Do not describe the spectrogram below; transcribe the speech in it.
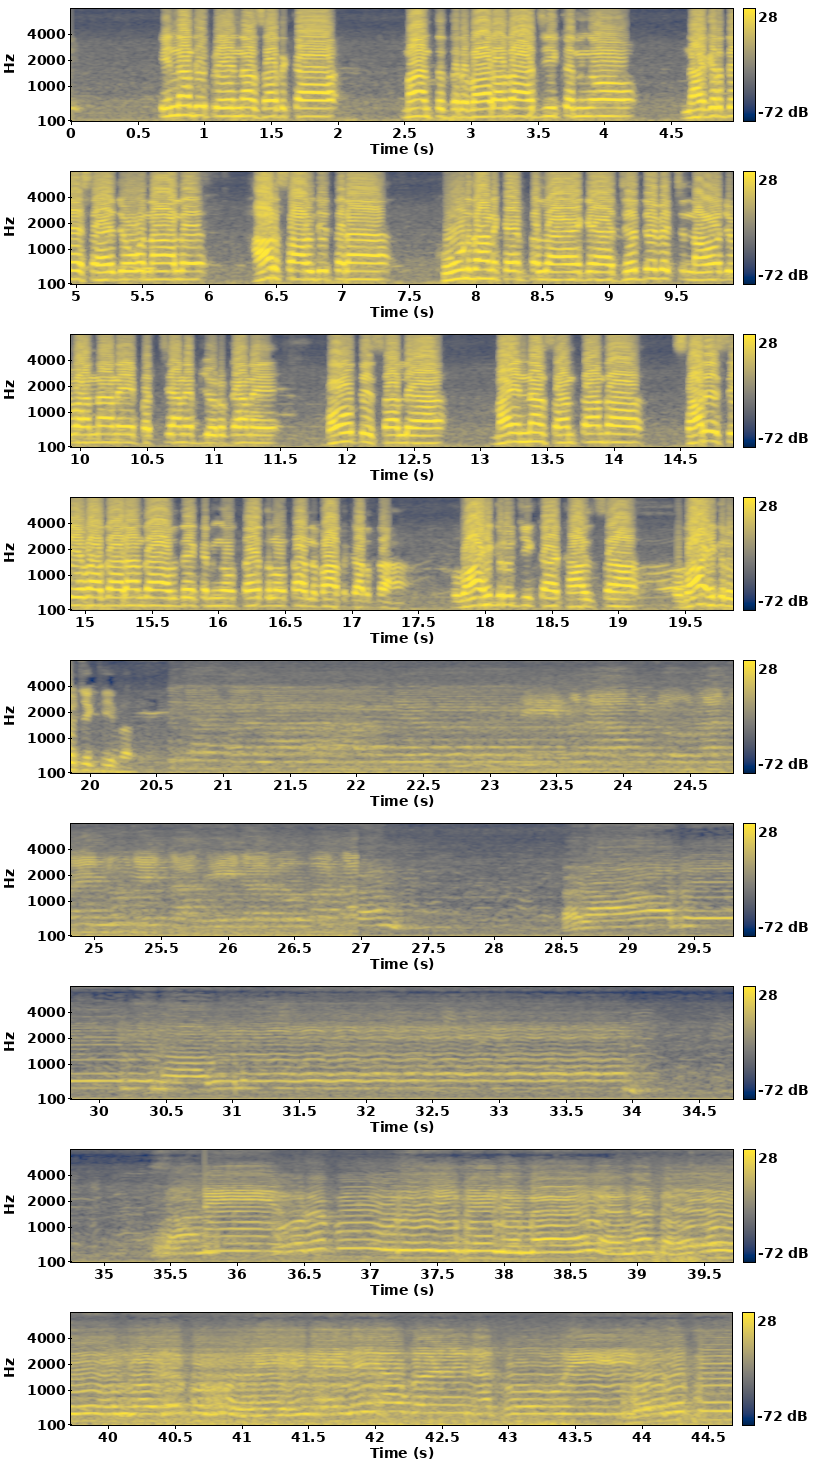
ਇਹਨਾਂ ਦੀ ਪ੍ਰੇਰਣਾ ਸਦਕਾ ਮਹੰਤ ਦਰਬਾਰਾ ਦਾ ਜੀ ਕੰਨਿਓ, ਨਗਰ ਦੇ ਸਹਿਯੋਗ ਨਾਲ ਹਰ ਸਾਲ ਦੀ ਤਰ੍ਹਾਂ ਖੂਨਦਾਨ ਕੈਂਪ ਲਾਇਆ ਗਿਆ, ਜਿਸ ਦੇ ਵਿੱਚ ਨੌਜਵਾਨਾਂ ਨੇ, ਬੱਚਿਆਂ ਨੇ, ਬਜ਼ੁਰਗਾਂ ਨੇ ਬਹੁਤ ਹਿੱਸਾ ਲਿਆ। ਮੈਂ ਇਹਨਾਂ ਸੰਤਾਂ ਦਾ, ਸਾਰੇ ਸੇਵਾਦਾਰਾਂ ਦਾ ਆਪਦੇ ਕੰਨੋਂ ਤਹਿ ਦਿਲੋਂ ਧੰਨਵਾਦ ਕਰਦਾ ਹਾਂ। ਵਾਹਿਗੁਰੂ ਜੀ ਕਾ ਖਾਲਸਾ, ਵਾਹਿਗੁਰੂ ਜੀ ਕੀ ਫਤਿਹ। ਸਾਨੀ ਗੁਰਪੂਰੇ ਬਿਨ ਮੈਂ ਨਾ ਤੋ రేపు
